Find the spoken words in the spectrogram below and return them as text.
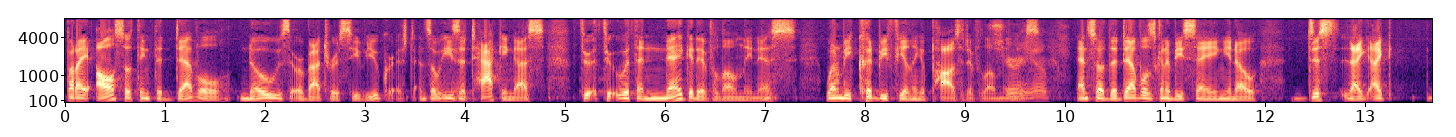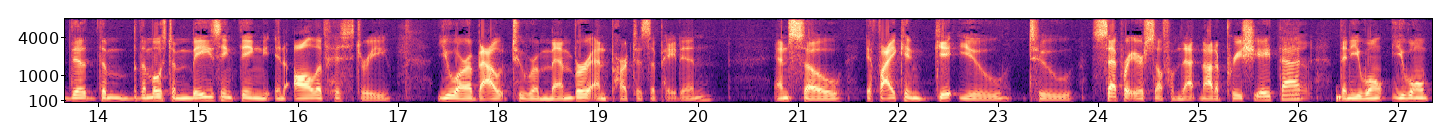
But I also think the devil knows that we're about to receive Eucharist, and so he's attacking us through, through, with a negative loneliness when we could be feeling a positive loneliness. yeah. And so the devil's going to be saying, you know, dis, like, like the, the, the most amazing thing in all of history you are about to remember and participate in. And so if I can get you to separate yourself from that, not appreciate that, Yeah. then you won't, you won't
